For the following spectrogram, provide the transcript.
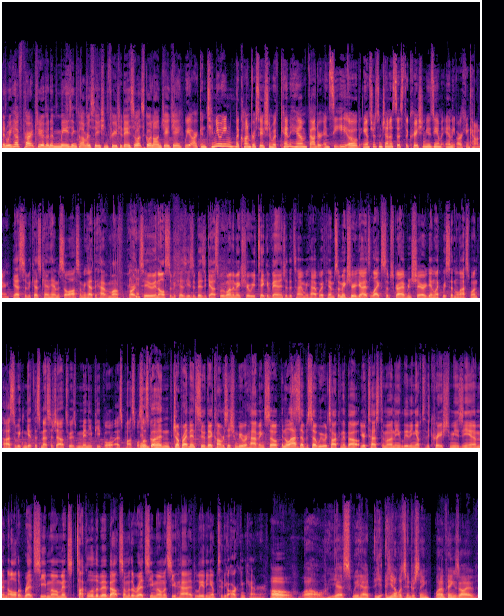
And we have part two of an amazing conversation for you today. So, what's going on, JJ? We are continuing the conversation with Ken Ham, founder and CEO of Answers in Genesis, the Creation Museum, and the Ark Encounter. Yeah, so because Ken Ham is so awesome, we had to have him on for part two, and also because he's a busy guy. So we want to make sure we take advantage of the time we have with him. So make sure you guys like, subscribe, and share again, like we said in the last one, uh, so we can get this message out to as many people as possible. So let's go ahead and jump right into the conversation we were having. So in the last episode, we were talking about your testimony leading up to the Creation Museum and all the Red Sea moments. Talk a little bit about some of the Red Sea moments you had leading up to the Ark encounter. Oh, wow. Yes, we had. You know what's interesting? One of the things I've,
